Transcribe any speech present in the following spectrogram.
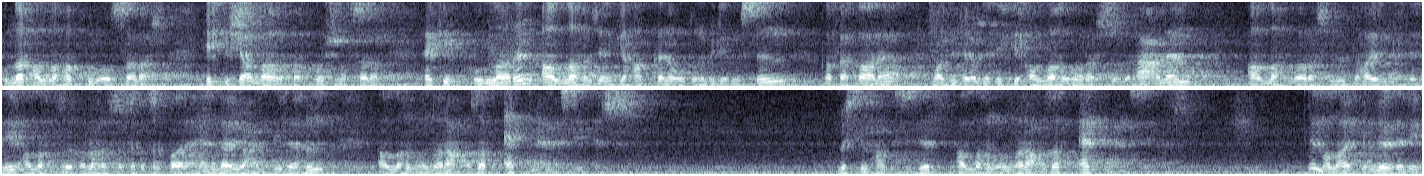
kullar Allah'a kul olsalar, hiçbir şey Allah'a ortak koşmasalar, peki kulların Allah özellikle hakkı ne olduğunu bilir misin? Kafekale, Muazzin Celal dedi ki Allah ve Resulü a'lem, Allah ve Resulü daha iyi bilir dedi. Allah, Allah Resulü sallallahu aleyhi ve sellem la yu'azzibahum Allah'ın onlara azap etmemesidir. Müslim hadisidir. Allah'ın onlara azap etmemesidir. Değil mi? Allah ayet kelimeleri dedi.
